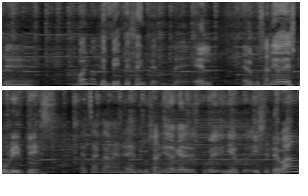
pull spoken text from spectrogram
que, bueno, que empieces a... de- el, el gusanillo de descubrir qué es. Exactamente. ¿eh? El gusanillo que descubrir y, y se te va.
